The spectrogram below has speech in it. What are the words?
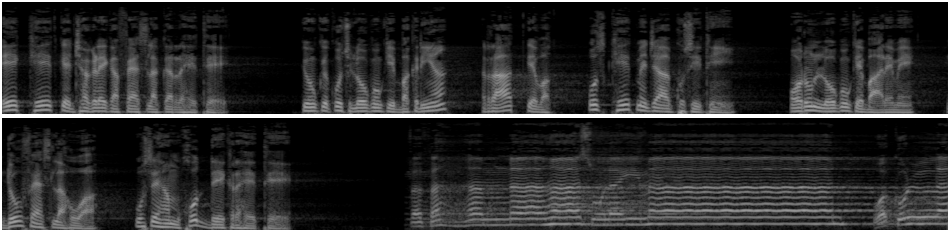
ایک کھیت کے جھگڑے کا فیصلہ کر رہے تھے، کیونکہ کچھ لوگوں کی بکریاں رات کے وقت اس کھیت میں جا گھسی تھیں، اور ان لوگوں کے بارے میں جو فیصلہ ہوا، اسے ہم خود دیکھ رہے تھے۔ ففهمناها سليمان وكلا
